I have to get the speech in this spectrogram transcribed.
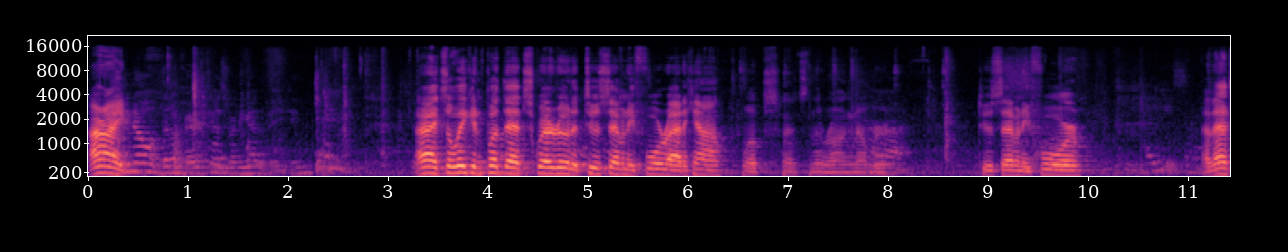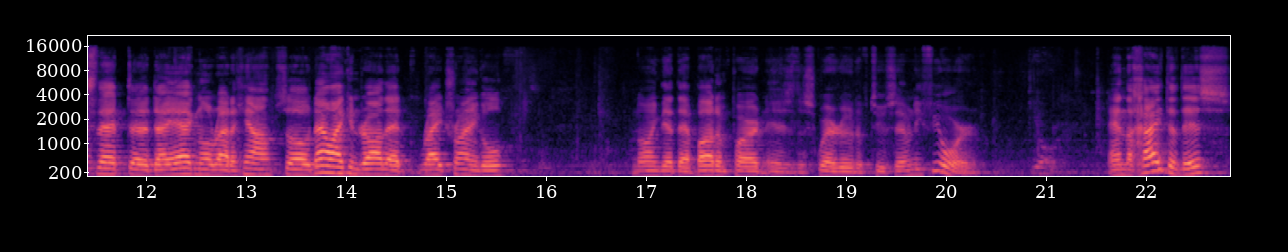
All right. You know that America is running out of bacon? All right, so we can put that square root of 274 right here. Whoops, that's the wrong number. 274. Now that's that uh, diagonal right here. So now I can draw that right triangle, knowing that that bottom part is the square root of 274. And the height of this,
